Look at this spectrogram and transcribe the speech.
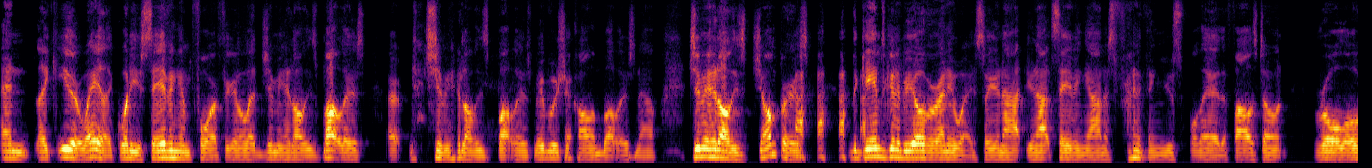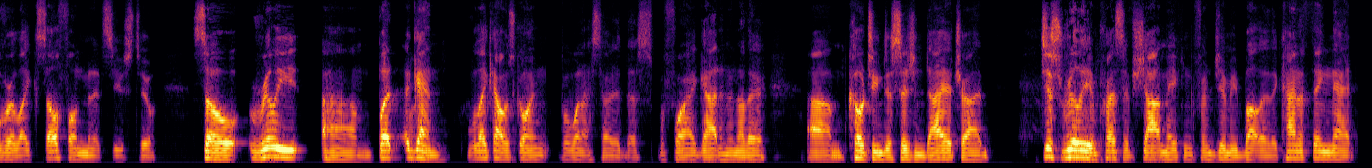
And like either way, like what are you saving him for if you're gonna let Jimmy hit all these butlers or Jimmy hit all these butlers? Maybe we should call him butlers now. Jimmy hit all these jumpers. the game's gonna be over anyway, so you're not you're not saving Giannis for anything useful there. The fouls don't roll over like cell phone minutes used to. So really, um, but again, like I was going, but when I started this, before I got in another um, coaching decision diatribe, just really impressive shot making from Jimmy Butler. The kind of thing that,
